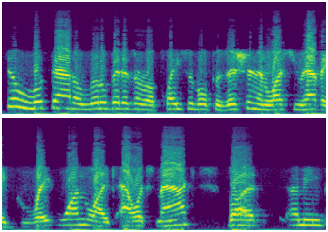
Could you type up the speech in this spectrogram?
still looked at a little bit as a replaceable position unless you have a great one like Alex Mack. But I mean,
